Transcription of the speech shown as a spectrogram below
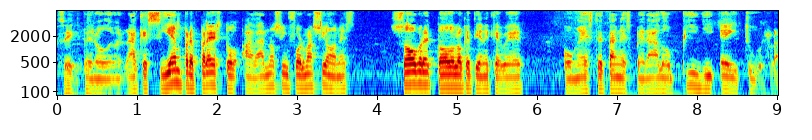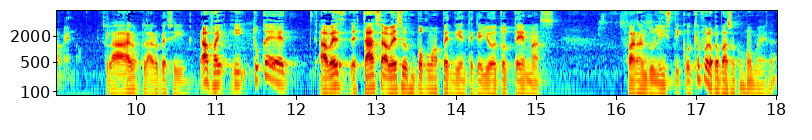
sí. pero de verdad que siempre presto a darnos informaciones sobre todo lo que tiene que ver con este tan esperado PGA Tour, Ravelo. Claro, claro que sí. Rafa, ¿y tú que a veces estás a veces un poco más pendiente que yo de estos temas farandulísticos? ¿Qué fue lo que pasó con Omega?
